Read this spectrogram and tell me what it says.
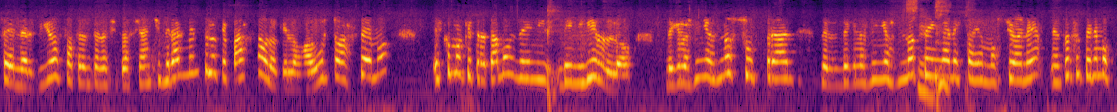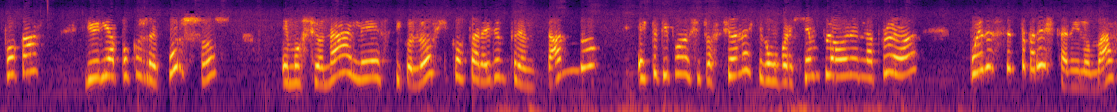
sé, nervioso frente a la situación. Generalmente lo que pasa o lo que los adultos hacemos es como que tratamos de, inhibirlo, de que los niños no sufran, de, que los niños no tengan estas emociones. Entonces tenemos pocas, yo diría pocos recursos emocionales, psicológicos para ir enfrentando este tipo de situaciones que como por ejemplo ahora en la prueba puede ser que parezcan y lo más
